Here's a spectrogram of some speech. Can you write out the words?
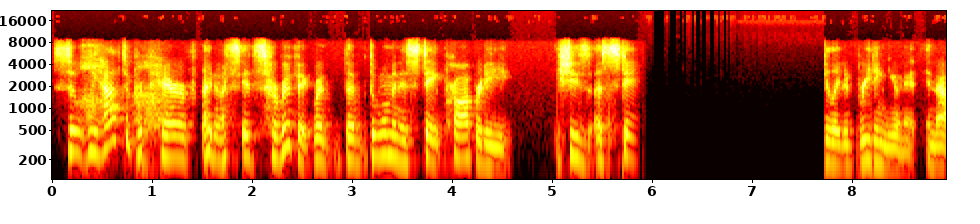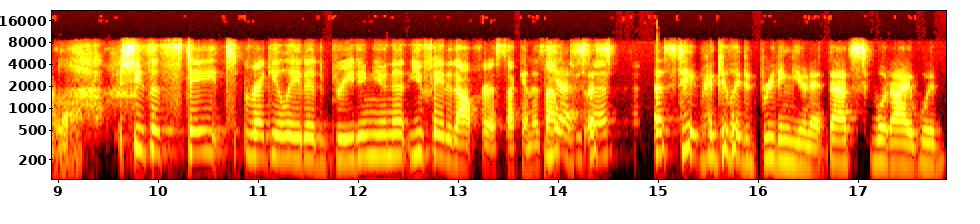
So we have to prepare. I know it's it's horrific, but the, the woman is state property. She's a state regulated breeding unit in that law. She's a state regulated breeding unit. You faded out for a second. Is that yes, what you said? A, a state regulated breeding unit. That's what I would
